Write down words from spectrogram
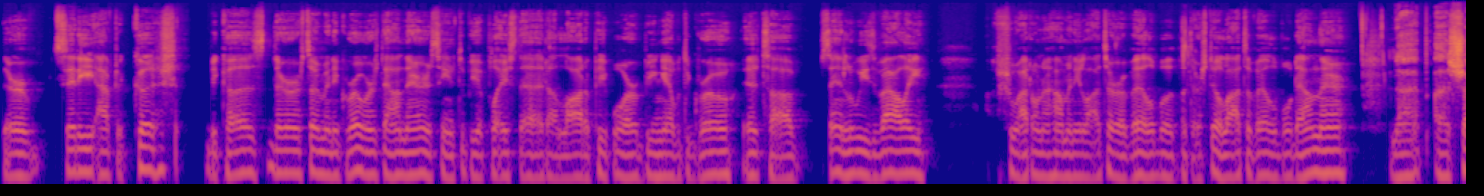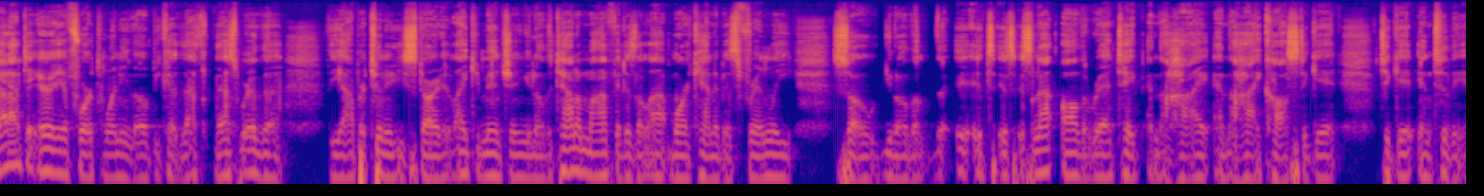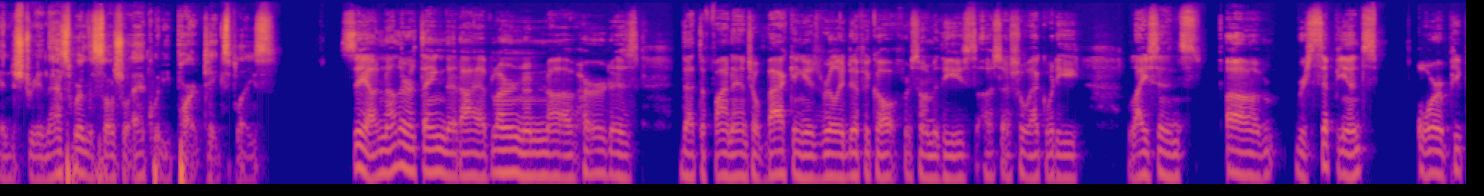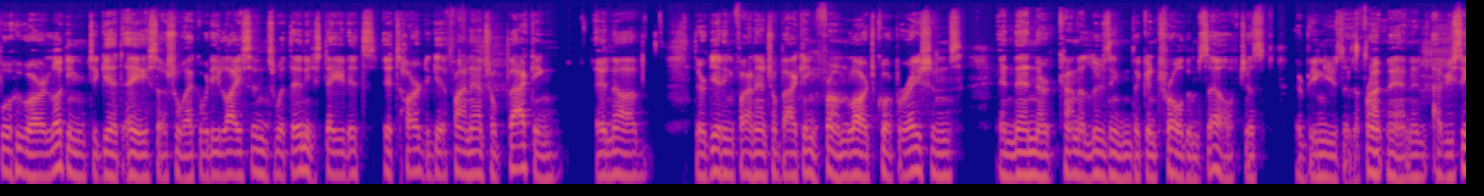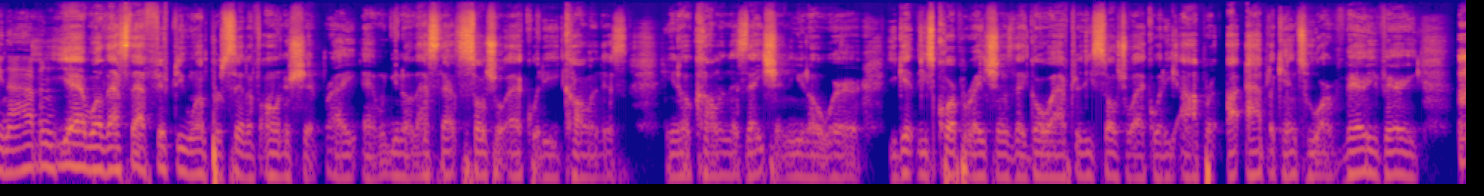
their city after Kush because there are so many growers down there. It seems to be a place that a lot of people are being able to grow. It's uh, San Luis Valley. I don't know how many lots are available, but there's still lots available down there. Nah, uh, shout out to Area 420 though, because that's that's where the the opportunity started. Like you mentioned, you know, the town of Moffat is a lot more cannabis friendly, so you know, the, the it's, it's it's not all the red tape and the high and the high cost to get to get into the industry, and that's where the social equity part takes place. See, another thing that I have learned and uh, heard is that the financial backing is really difficult for some of these uh, social equity license um, recipients or people who are looking to get a social equity license with any state. It's it's hard to get financial backing, and uh, they're getting financial backing from large corporations, and then they're kind of losing the control themselves. Just they're being used as a front man. And have you seen that happen? Yeah, well, that's that 51% of ownership, right? And, you know, that's that social equity colonist, you know, colonization, you know, where you get these corporations, they go after these social equity op- uh, applicants who are very, very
